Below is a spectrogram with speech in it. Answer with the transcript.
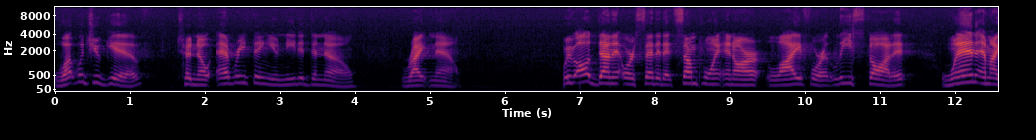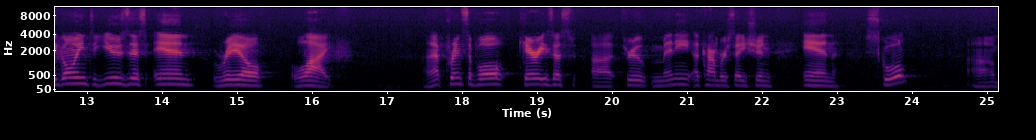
What would you give to know everything you needed to know right now? We've all done it or said it at some point in our life, or at least thought it. When am I going to use this in real life? That principle carries us uh, through many a conversation in school. Um,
